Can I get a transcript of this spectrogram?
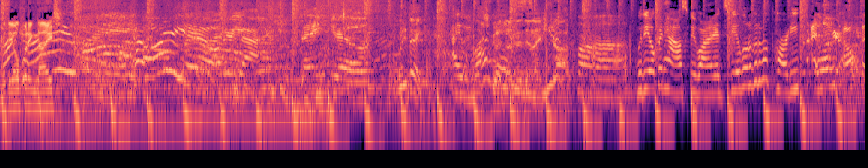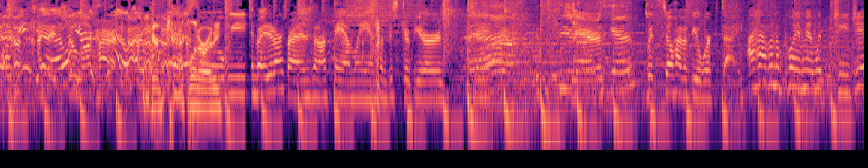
for the opening night. How are you? Thank you. What do you think? I love good, it. doesn't it? It's A nice job. beautiful. With the open house, we wanted it to be a little bit of a party. I love your outfit. Oh, thank you. I, I love still yours love her. too. I hear him cackling already. So we invited our friends and our family and some distributors. Yeah. Good to see you Cheers. again. But still have it be a work day. I have an appointment with Gigi.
